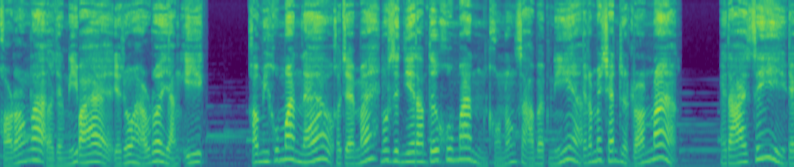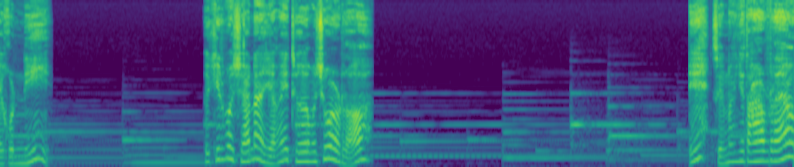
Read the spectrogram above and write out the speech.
ขอร้องละต่อจากนี้ไปอย่าโทรหาโรยหยางอีก เขามีคู่มั่นแล้วเข้าใจไหมมุสินเยตามตื้อคู่มั่นของน้องสาวแบบนี้จะทำให้ฉันเดือดร้อนมากให้ตายสิไอคนนี้เธอคิดว่าฉันน่ะอยากให้เธอมาช่วยเหรอ เอ๊ะเสียงนางจะตายแล้ว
